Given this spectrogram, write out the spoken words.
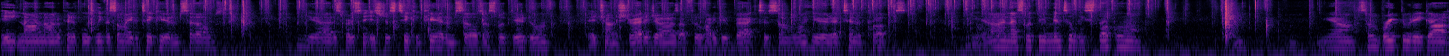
Eight, nine, nine of Pentacles, leaving somebody to take care of themselves. Yeah, this person is just taking care of themselves. That's what they're doing. They're trying to strategize. I feel how to get back to someone here. That Ten of Cups. Yeah, and that's what they mentally stuck on. Yeah, some breakthrough they got.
